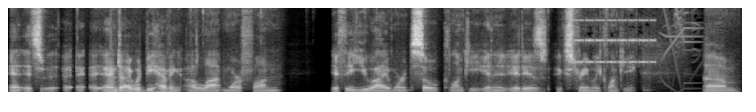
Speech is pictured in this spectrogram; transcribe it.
And it's and I would be having a lot more fun if the UI weren't so clunky, and it, it is extremely clunky. Um,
